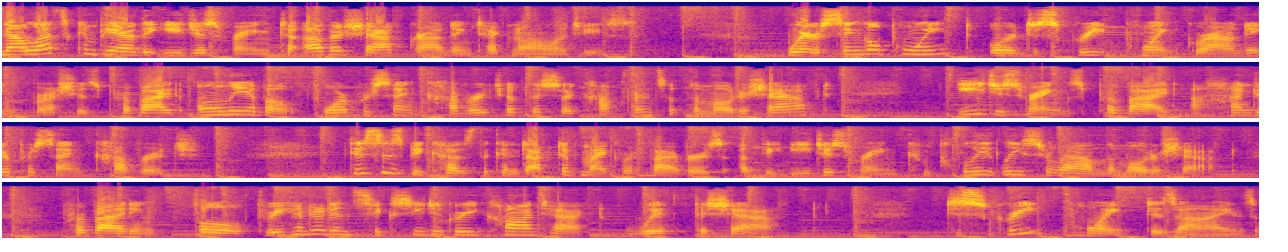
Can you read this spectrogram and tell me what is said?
Now let's compare the Aegis ring to other shaft grounding technologies. Where single point or discrete point grounding brushes provide only about 4% coverage of the circumference of the motor shaft, Aegis rings provide 100% coverage. This is because the conductive microfibers of the Aegis ring completely surround the motor shaft, providing full 360 degree contact with the shaft. Discrete point designs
